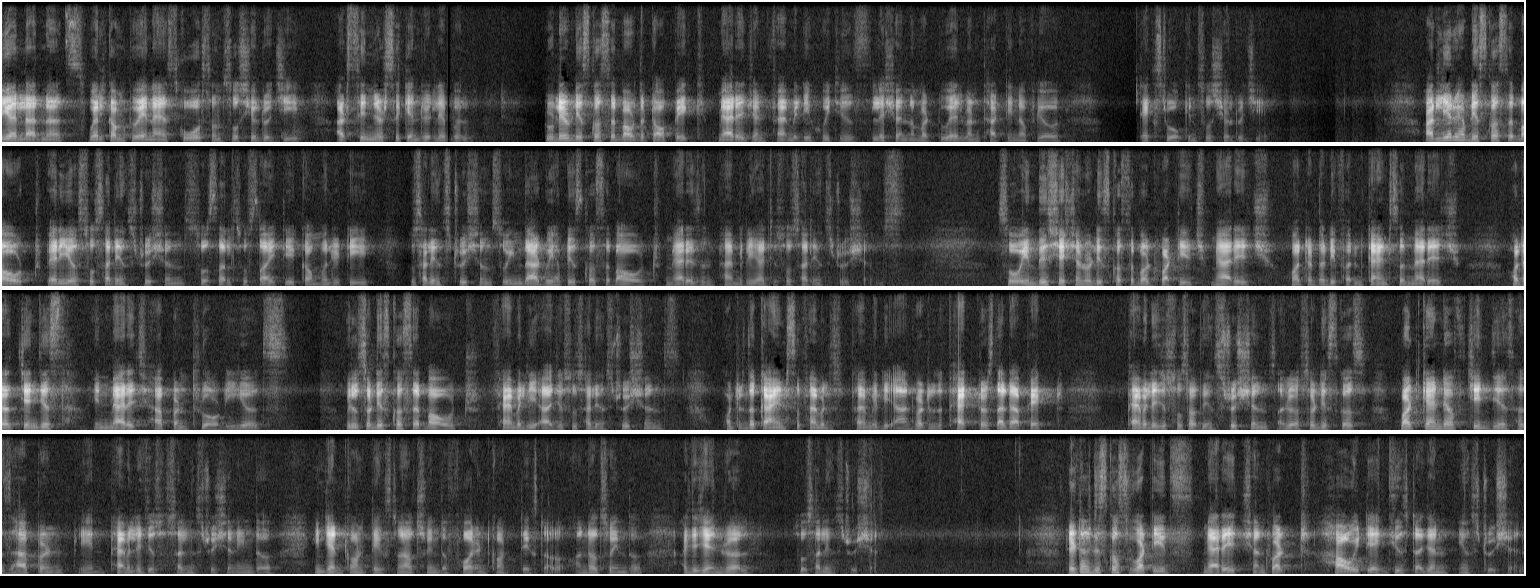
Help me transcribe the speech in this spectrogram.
Dear learners, welcome to NIOS course on sociology at senior secondary level. Today we discuss about the topic marriage and family which is lesson number 12 and 13 of your textbook in sociology. Earlier we have discussed about various social institutions, social society, community, social institutions. So in that we have discussed about marriage and family as social institutions. So in this session we discuss about what is marriage, what are the different kinds of marriage, what are changes in marriage happened throughout years. We also discuss about family as a social institutions, what are the kinds of family, family and what are the factors that affect family as a social institutions and we also discuss what kind of changes has happened in family as a social institution in the Indian context and also in the foreign context and also in the as a general social institution. Let us discuss what is marriage and what how it exists as an institution.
